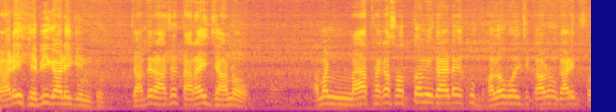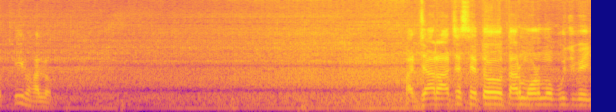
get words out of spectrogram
গাড়ি হেভি গাড়ি কিন্তু। যাদের আছে তারাই জানো। আমার না থাকা সত্ত্বেও আমি গাড়িটাকে খুব ভালো বলছি, কারণ গাড়ি সত্যিই ভালো। আর যার আছে সে তো তার মর্ম বুঝবেই।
